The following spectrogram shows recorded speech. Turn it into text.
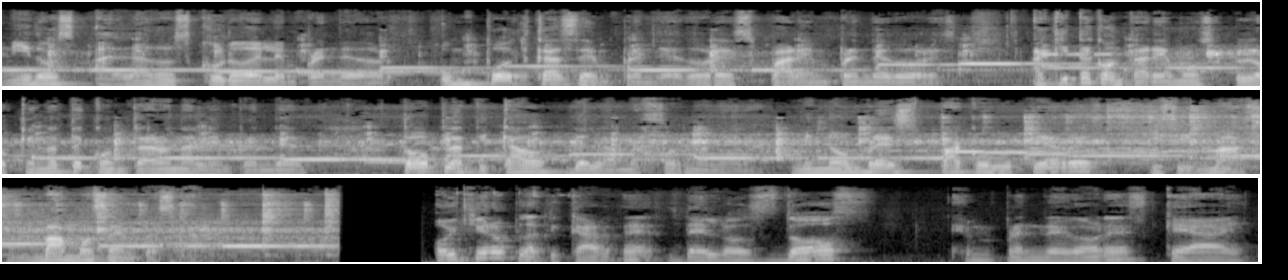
Bienvenidos al lado oscuro del emprendedor, un podcast de emprendedores para emprendedores. Aquí te contaremos lo que no te contaron al emprender, todo platicado de la mejor manera. Mi nombre es Paco Gutiérrez y sin más, vamos a empezar. Hoy quiero platicarte de los dos emprendedores que hay.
